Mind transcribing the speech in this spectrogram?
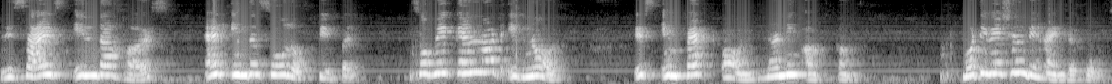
resides in the hearts and in the soul of people. So we cannot ignore its impact on learning outcomes. Motivation behind the course.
